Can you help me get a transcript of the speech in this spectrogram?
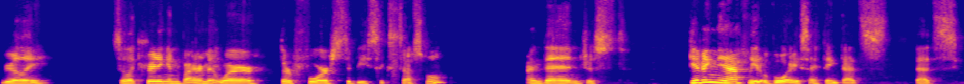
really so like creating an environment where they're forced to be successful and then just giving the athlete a voice, I think that's that's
